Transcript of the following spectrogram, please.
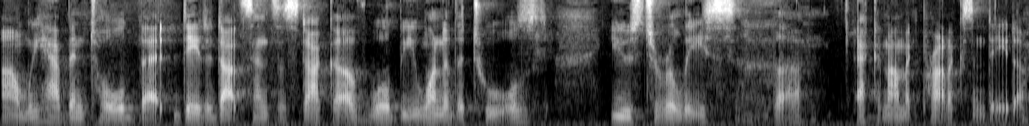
um, we have been told that data.census.gov will be one of the tools used to release the economic products and data.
